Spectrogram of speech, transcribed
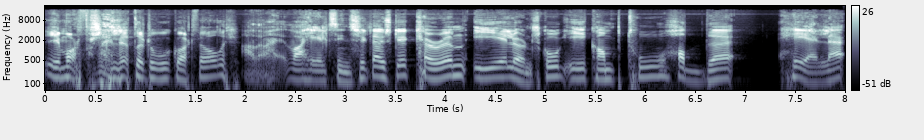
i målforskjell etter to kvartfinaler. Ja, det var helt sinnssykt. Jeg husker Curran i Lørenskog i kamp to hadde hele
